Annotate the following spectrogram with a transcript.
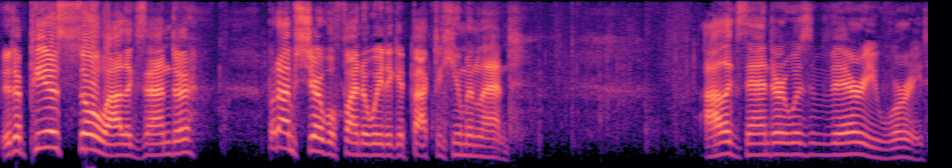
It appears so, Alexander. But I'm sure we'll find a way to get back to human land. Alexander was very worried.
